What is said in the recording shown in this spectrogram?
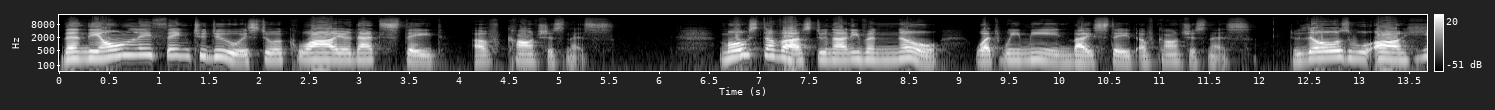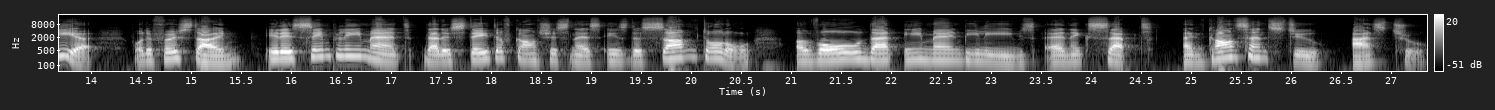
then the only thing to do is to acquire that state of consciousness. Most of us do not even know what we mean by state of consciousness. To those who are here for the first time, it is simply meant that a state of consciousness is the sum total of all that a man believes and accepts and consents to as true.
